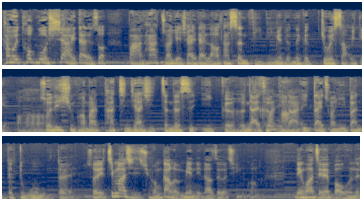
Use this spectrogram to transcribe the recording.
他们会透过下一代的时候，把它转给下一代，然后他身体里面的那个就会少一点。哦，所以你循环嘛，它金价是真的是一个很可怕，一代传一半的毒物。对，所以金马是红杠人面临到这个情况。另外这个部分的，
